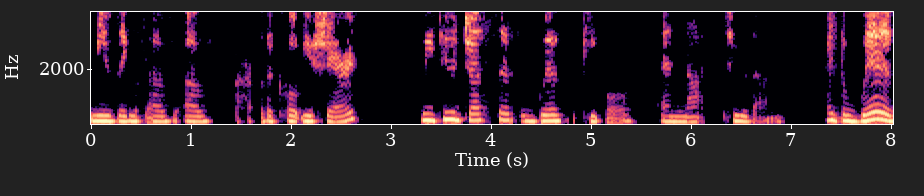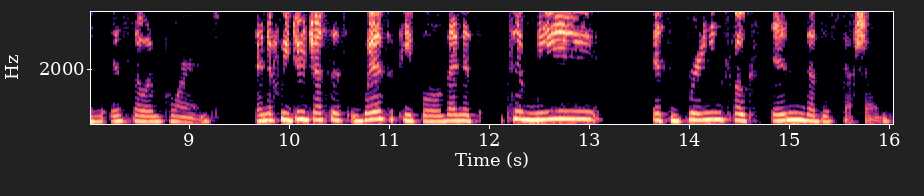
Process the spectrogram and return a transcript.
musings of of the quote you shared. We do justice with people and not to them. Right? The with is so important. And if we do justice with people, then it's to me it's bringing folks in the discussion.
